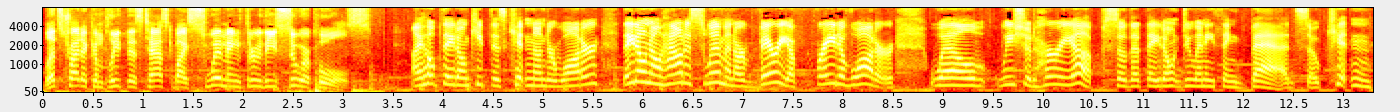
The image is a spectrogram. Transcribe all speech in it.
let's try to complete this task by swimming through these sewer pools. I hope they don't keep this kitten underwater. They don't know how to swim and are very afraid of water. Well, we should hurry up so that they don't do anything bad. So, kitten.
